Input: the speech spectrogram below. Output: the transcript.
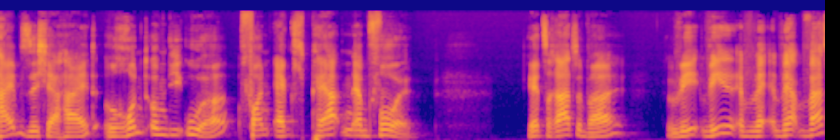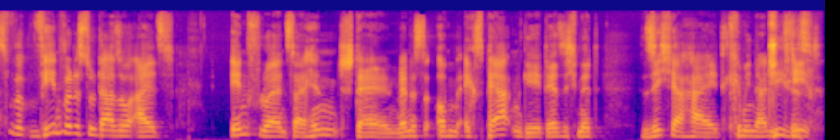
Heimsicherheit rund um die Uhr von Experten empfohlen. Jetzt rate mal, we, we, wer, was, wen würdest du da so als Influencer hinstellen, wenn es um Experten geht, der sich mit Sicherheit, Kriminalität Jesus.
